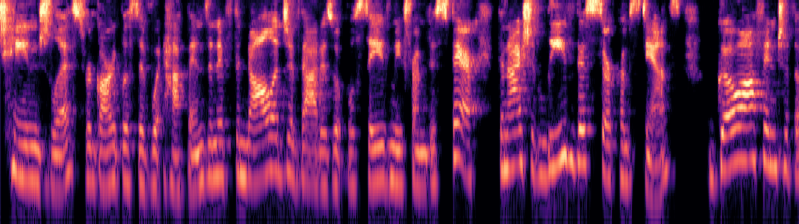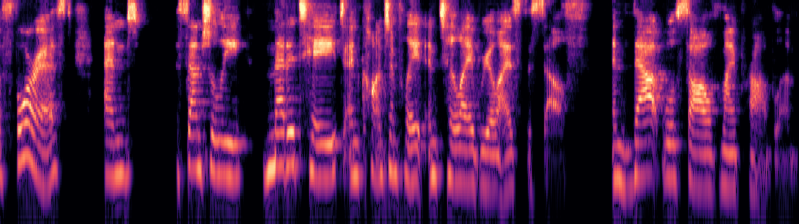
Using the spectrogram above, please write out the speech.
changeless, regardless of what happens, and if the knowledge of that is what will save me from despair, then I should leave this circumstance, go off into the forest, and essentially meditate and contemplate until I realize the self. And that will solve my problem.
